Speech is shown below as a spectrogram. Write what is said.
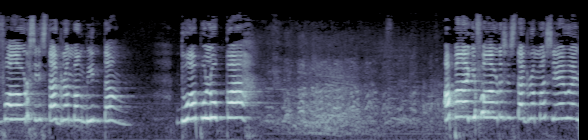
Followers Instagram Bang Bintang 20k. Apalagi followers Instagram Mas Yewen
